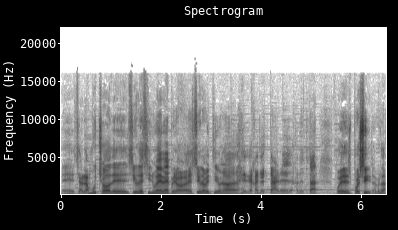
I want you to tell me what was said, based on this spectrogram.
eh, se habla mucho del siglo XIX, pero el siglo XXI deja de estar, ¿eh? Deja de estar. Pues, pues sí, la verdad.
